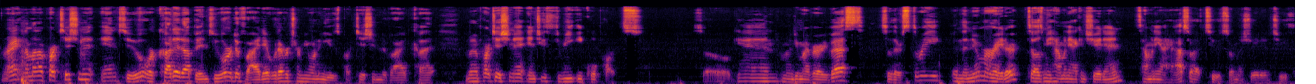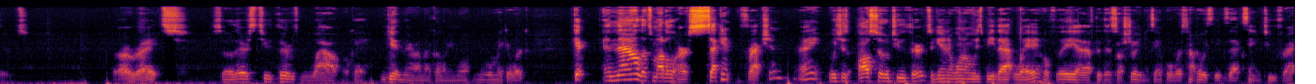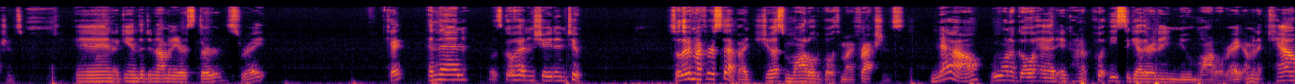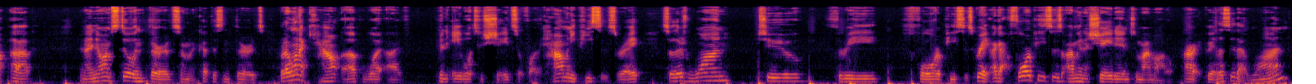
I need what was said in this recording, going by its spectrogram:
right? And I'm going to partition it into, or cut it up into, or divide it, whatever term you want to use, partition, divide, cut. I'm going to partition it into three equal parts. So again, I'm going to do my very best. So there's three, in the numerator tells me how many I can shade in. It's how many I have, so I have two. So I'm going to shade in two thirds. All right. So there's two thirds. Wow. Okay, getting there on my coloring. We'll we'll make it work. Okay, and now let's model our second fraction, right? Which is also two thirds. Again, it won't always be that way. Hopefully, after this, I'll show you an example where it's not always the exact same two fractions. And again, the denominator is thirds, right? Okay, and then let's go ahead and shade in 2. So there's my first step. I just modeled both my fractions. Now we want to go ahead and kind of put these together in a new model, right? I'm going to count up, and I know I'm still in thirds, so I'm going to cut this in thirds, but I want to count up what I've been able to shade so far, like how many pieces, right? So there's one, two, three, four pieces. Great, I got four pieces I'm to shade into my model. All right, great, let's do that. One,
